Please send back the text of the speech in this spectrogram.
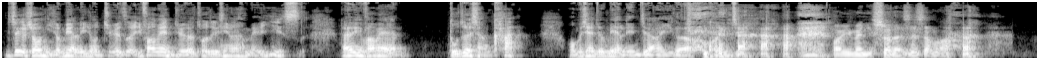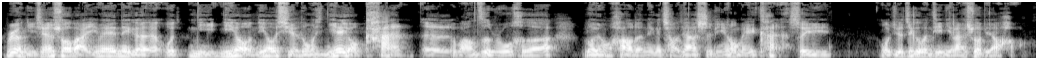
这个时候你就面临一种抉择：一方面你觉得做这个新闻很没意思，但另一方面读者想看。我们现在就面临这样一个困境。我明白你说的是什么。Real，你先说吧，因为那个我你你有你有写东西，你也有看呃王自如和罗永浩的那个吵架视频，我没看，所以我觉得这个问题你来说比较好。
